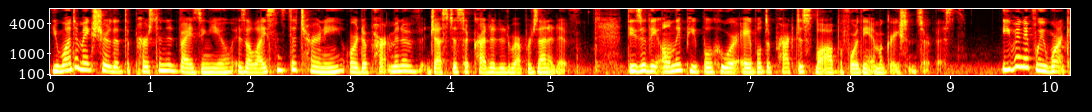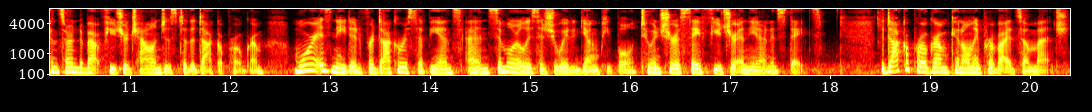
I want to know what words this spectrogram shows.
You want to make sure that the person advising you is a licensed attorney or Department of Justice accredited representative. These are the only people who are able to practice law before the Immigration Service. Even if we weren't concerned about future challenges to the DACA program, more is needed for DACA recipients and similarly situated young people to ensure a safe future in the United States. The DACA program can only provide so much.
